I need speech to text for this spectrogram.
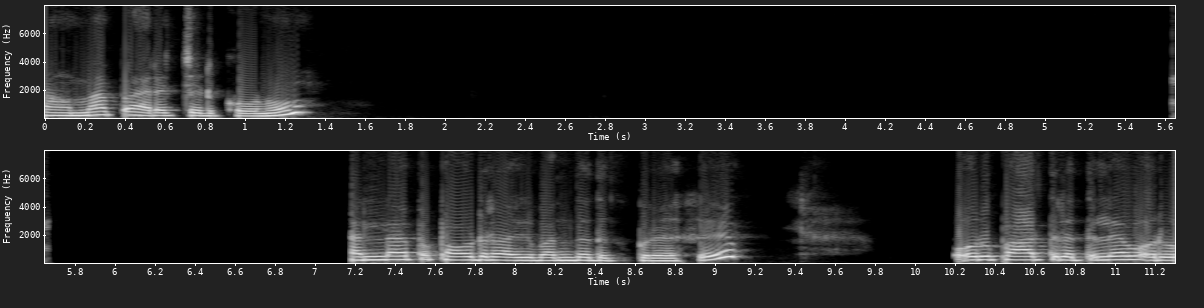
நாம இப்ப அரைச்செடுக்கணும் நல்லா இப்ப பவுடர் ஆகி வந்ததுக்கு பிறகு ஒரு பாத்திரத்துல ஒரு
